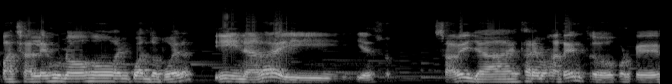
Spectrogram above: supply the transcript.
para echarles un ojo en cuanto pueda. Y nada, y, y eso. ¿Sabes? Ya estaremos atentos, porque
